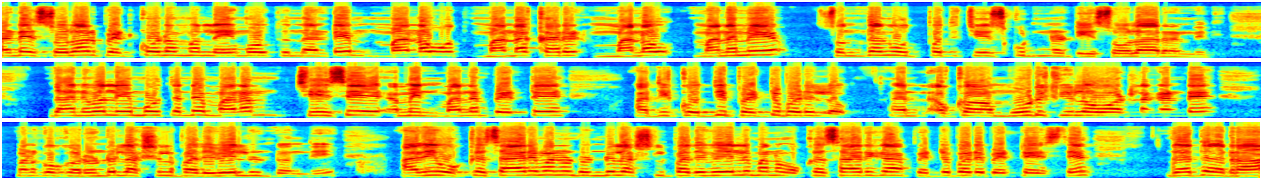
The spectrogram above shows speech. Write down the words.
అంటే సోలార్ పెట్టుకోవడం వల్ల ఏమవుతుందంటే మన ఉత్- మన కరెంట్ మన మనమే సొంతంగా ఉత్పత్తి చేసుకుంటున్నట్టు ఈ సోలార్ అనేది. దానివల్ల ఏమవుతుందంటే మనం చేసే ఐ మీన్ మనం పెట్టే అతి కొద్ది పెట్టుబడిలో అండ్ ఒక మూడు కిలో వాట్ల కంటే మనకు ఒక రెండు లక్షల పదివేలు ఉంటుంది. అది ఒక్కసారి మనం రెండు లక్షల పదివేలు మనం ఒక్కసారిగా పెట్టుబడి పెట్టేస్తే గత రా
